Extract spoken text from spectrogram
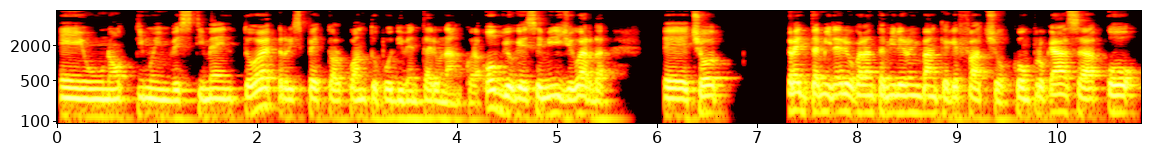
è un ottimo investimento eh, rispetto al quanto può diventare un'ancora. Ovvio che se mi dici guarda, eh, ho 30.000 euro, 40.000 euro in banca, che faccio? Compro casa o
